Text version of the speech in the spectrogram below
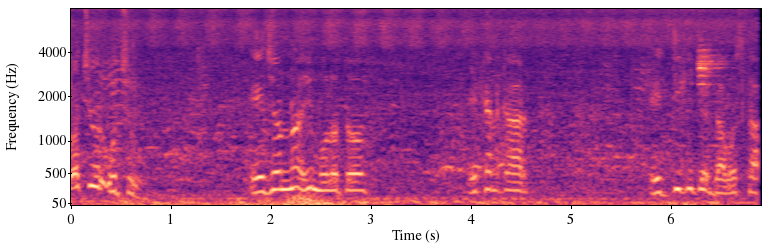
প্রচুর উঁচু। এই জন্যই মূলত এখানকার এই টিকিটের ব্যবস্থা।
